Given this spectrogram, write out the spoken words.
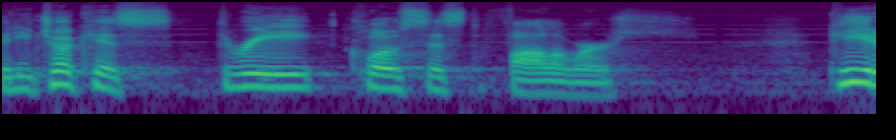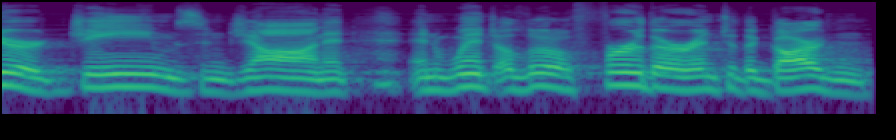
Then he took his three closest followers Peter, James, and John, and, and went a little further into the garden.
